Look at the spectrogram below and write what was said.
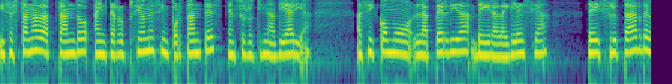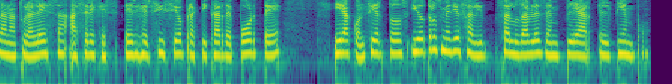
y se están adaptando a interrupciones importantes en su rutina diaria, así como la pérdida de ir a la iglesia, de disfrutar de la naturaleza, hacer ejercicio, practicar deporte, ir a conciertos y otros medios saludables de emplear el tiempo.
